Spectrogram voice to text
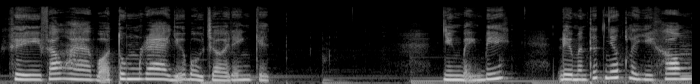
khi pháo hoa vỡ tung ra giữa bầu trời đen kịt. Nhưng bạn biết, điều mình thích nhất là gì không?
